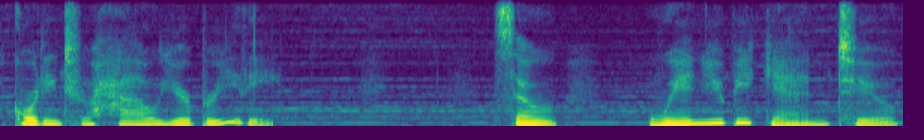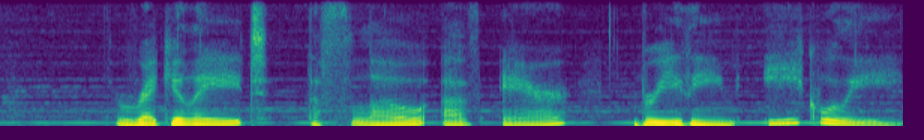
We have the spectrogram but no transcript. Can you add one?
according to how you're breathing. So, when you begin to regulate the flow of air, breathing equally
